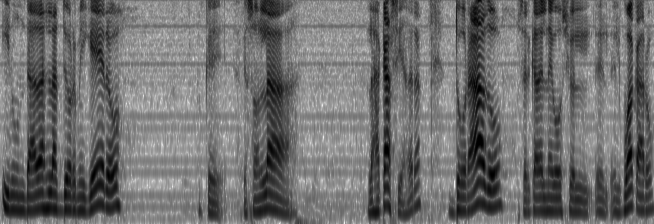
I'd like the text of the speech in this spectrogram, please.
inundadas las de hormiguero, que, son las acacias, ¿verdad? Dorado, cerca del negocio El, el, Guácaro,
